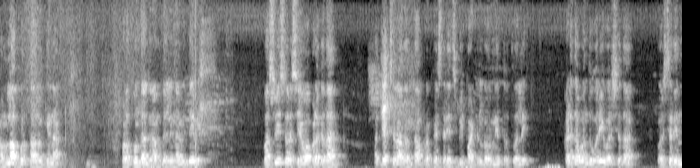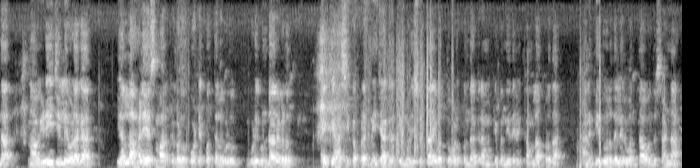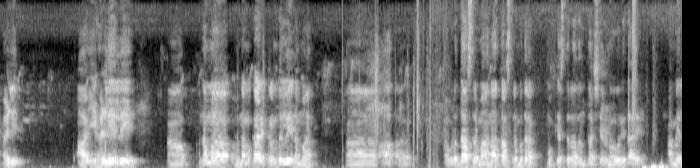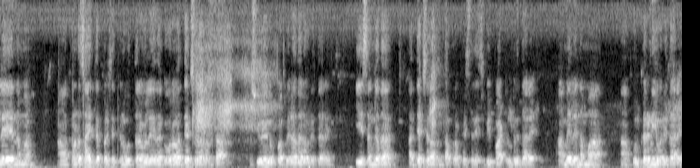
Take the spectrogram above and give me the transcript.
ಕಮಲಾಪುರ ತಾಲೂಕಿನ ಹೊಳಕುಂದ ಗ್ರಾಮದಲ್ಲಿ ನಾವಿದ್ದೇವೆ. ಬಸವೇಶ್ವರ ಸೇವಾ ಬಳಗದ ಅಧ್ಯಕ್ಷರಾದಂಥ ಪ್ರೊಫೆಸರ್ ಎಚ್ ಬಿ ಪಾಟೀಲ್ ಅವರ ನೇತೃತ್ವದಲ್ಲಿ ಕಳೆದ ಒಂದೂವರೆ ವರ್ಷದ ವರ್ಷದಿಂದ ನಾವು ಇಡೀ ಜಿಲ್ಲೆಯೊಳಗ ಎಲ್ಲ ಹಳೆಯ ಸ್ಮಾರಕಗಳು, ಕೋಟೆ ಕೊತ್ತಲುಗಳು, ಗುಡಿಗುಂಡಾರಗಳು, ಐತಿಹಾಸಿಕ ಪ್ರಜ್ಞೆ, ಜಾಗೃತಿ ಮೂಡಿಸುತ್ತಾ ಇವತ್ತು ಹೊಳಕುಂದ ಗ್ರಾಮಕ್ಕೆ ಬಂದಿದ್ದೇವೆ. ಕಮಲಾಪುರದ ಅನತಿ ದೂರದಲ್ಲಿರುವಂತಹ ಒಂದು ಸಣ್ಣ ಹಳ್ಳಿ. ಈ ಹಳ್ಳಿಯಲ್ಲಿ ನಮ್ಮ ನಮ್ಮ ಕಾರ್ಯಕ್ರಮದಲ್ಲಿ ನಮ್ಮ ಆ, ಆ- ಆ, ವೃದ್ಧಾಶ್ರಮ ಅನಾಥಾಶ್ರಮದ ಮುಖ್ಯಸ್ಥರಾದಂಥ ಶರಣು ಅವರಿದ್ದಾರೆ. ಆಮೇಲೆ ನಮ್ಮ ಕನ್ನಡ ಸಾಹಿತ್ಯ ಪರಿಷತ್ತಿನ ಉತ್ತರ ವಲಯದ ಗೌರವ ಅಧ್ಯಕ್ಷರಾದಂಥ ಶಿವೇಗಪ್ಪ ಬಿರಾದರ್ ಅವರಿದ್ದಾರೆ. ಈ ಸಂಘದ ಅಧ್ಯಕ್ಷರಾದಂಥ ಪ್ರೊಫೆಸರ್ ಎಸ್ ಬಿ ಪಾಟೀಲ್ರಿದ್ದಾರೆ. ಆಮೇಲೆ ನಮ್ಮ ಕುಲ್ಕರ್ಣಿ ಕುಲಕರ್ಣಿ ಅವರಿದ್ದಾರೆ.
